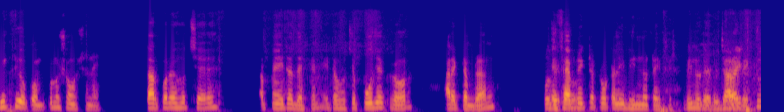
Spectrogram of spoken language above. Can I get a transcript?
বিক্রিও কম কোনো সমস্যা নেই। তারপরে হচ্ছে আপনি এটা দেখেন এটা হচ্ছে প্রজেক্ট রর আরেকটা ব্র্যান্ড এই ফ্যাব্রিকটা টোটালি ভিন্ন টাইপের ভিন্ন টাইপের যারা একটু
